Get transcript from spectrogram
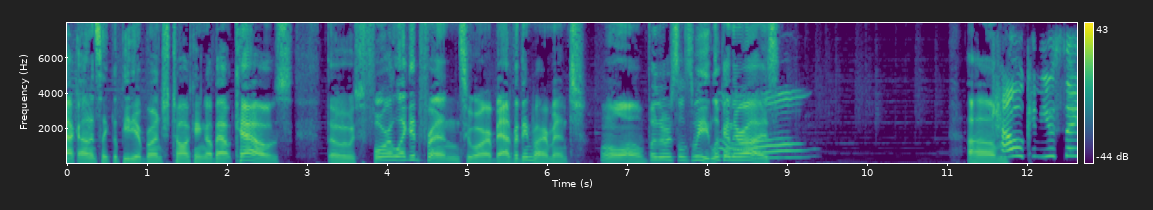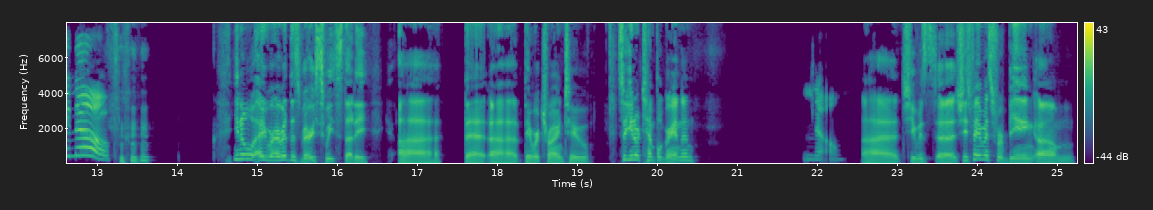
Back on Encyclopedia Brunch talking about cows. Those four legged friends who are bad for the environment. Oh, but they're so sweet. Look in their eyes. Um, How can you say no? you know, I, I read this very sweet study uh, that uh, they were trying to. So, you know, Temple Grandin? No. Uh, she was uh, she's famous for being um,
